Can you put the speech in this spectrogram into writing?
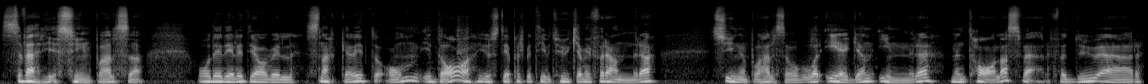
Sveriges syn på hälsa. Och det är det lite jag vill snacka lite om idag, just det perspektivet. Hur kan vi förändra synen på hälsa och vår egen inre mentala sfär? För du är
